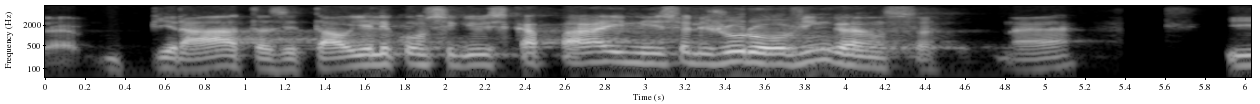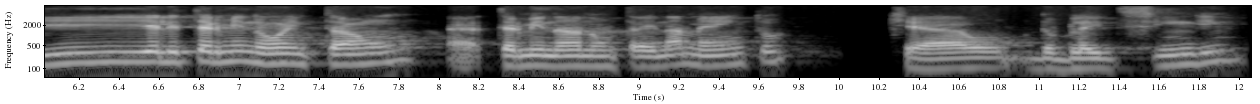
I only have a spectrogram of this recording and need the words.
eh, piratas e tal, e ele conseguiu escapar, e nisso ele jurou vingança. Né? E ele terminou, então, eh, terminando um treinamento, que é o do Blade Singing,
